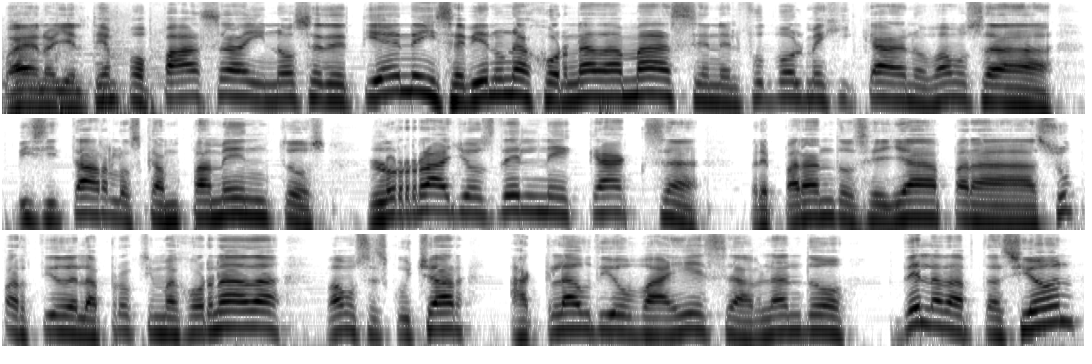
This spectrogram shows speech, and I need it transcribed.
Bueno, y el tiempo pasa y no se detiene y se viene una jornada más en el fútbol mexicano. Vamos a visitar los campamentos, los rayos del Necaxa, preparándose ya para su partido de la próxima jornada. Vamos a escuchar a Claudio Baeza hablando de la adaptación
